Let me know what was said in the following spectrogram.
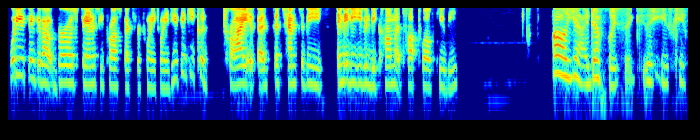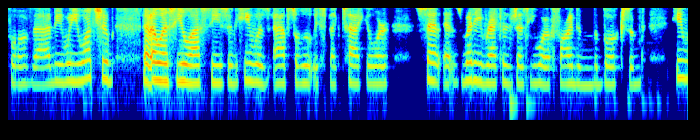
What do you think about Burrow's fantasy prospects for 2020? Do you think he could try attempt to be and maybe even become a top 12 QB? Oh yeah, I definitely think that he's capable of that. I mean, when you watch him at OSU last season, he was absolutely spectacular. Set as many records as you want to find in the books, and he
